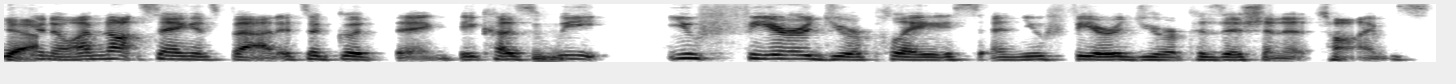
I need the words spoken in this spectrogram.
Yeah. You know, I'm not saying it's bad. It's a good thing because Mhm. we you feared your place and you feared your position at times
